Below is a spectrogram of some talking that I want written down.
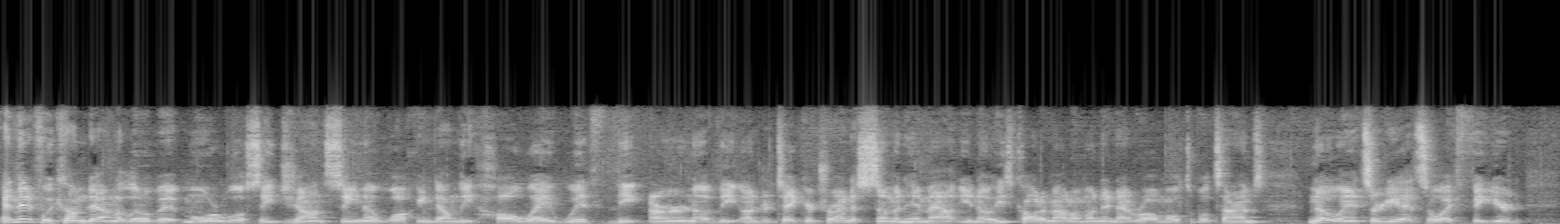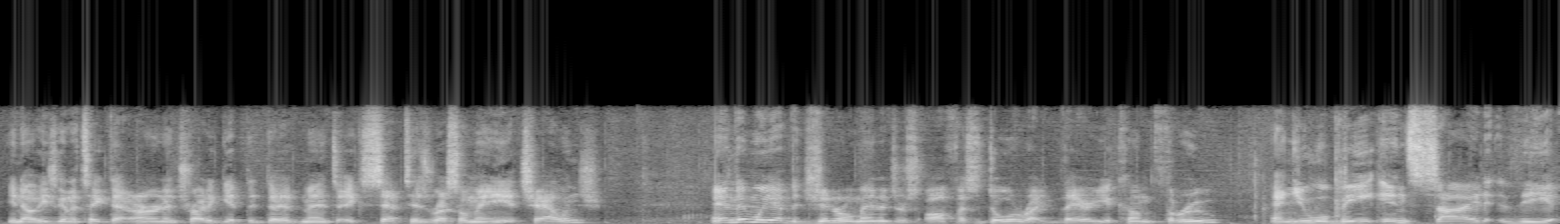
And then if we come down a little bit more, we'll see John Cena walking down the hallway with the urn of The Undertaker, trying to summon him out. You know, he's called him out on Monday Night Raw multiple times. No answer yet, so I figured you know, he's going to take that urn and try to get the dead man to accept his WrestleMania challenge. And then we have the general manager's office door right there. You come through and you will be inside the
